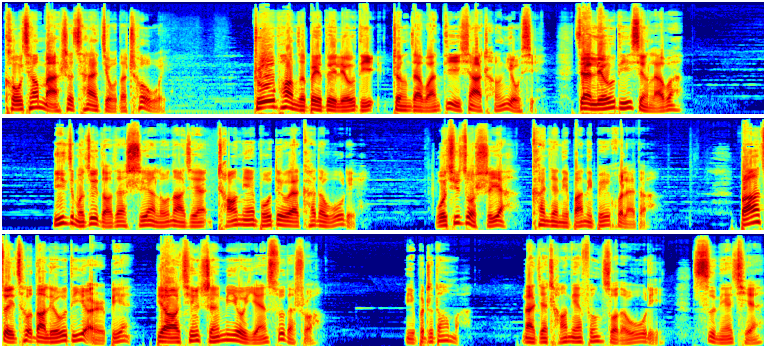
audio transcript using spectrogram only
口腔满是菜酒的臭味。朱胖子背对刘迪，正在玩地下城游戏。见刘迪醒来，问：“你怎么最早在实验楼那间常年不对外开的屋里？我去做实验，看见你把你背回来的。”把嘴凑到刘迪耳边，表情神秘又严肃地说：“你不知道吗？”那间常年封锁的屋里，四年前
